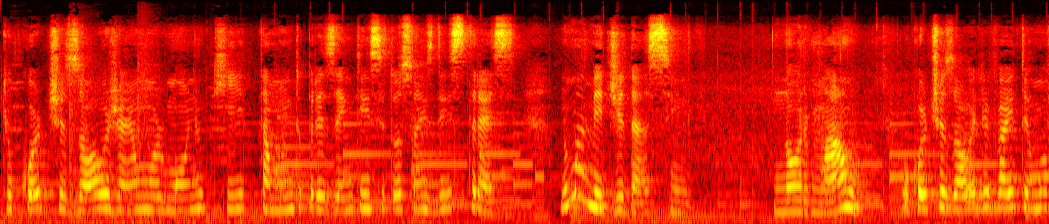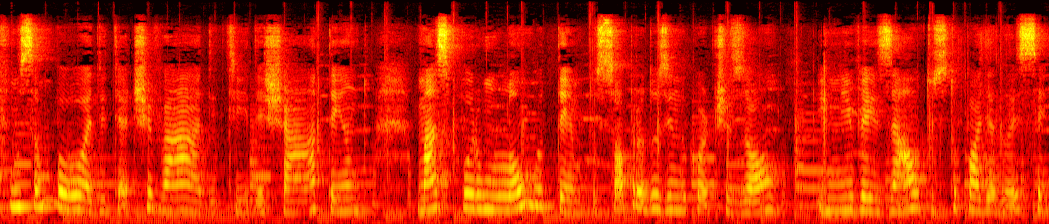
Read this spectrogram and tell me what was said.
Que o cortisol já é um hormônio que está muito presente em situações de estresse. Numa medida assim normal, o cortisol ele vai ter uma função boa de te ativar, de te deixar atento, mas por um longo tempo só produzindo cortisol em níveis altos, tu pode adoecer.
